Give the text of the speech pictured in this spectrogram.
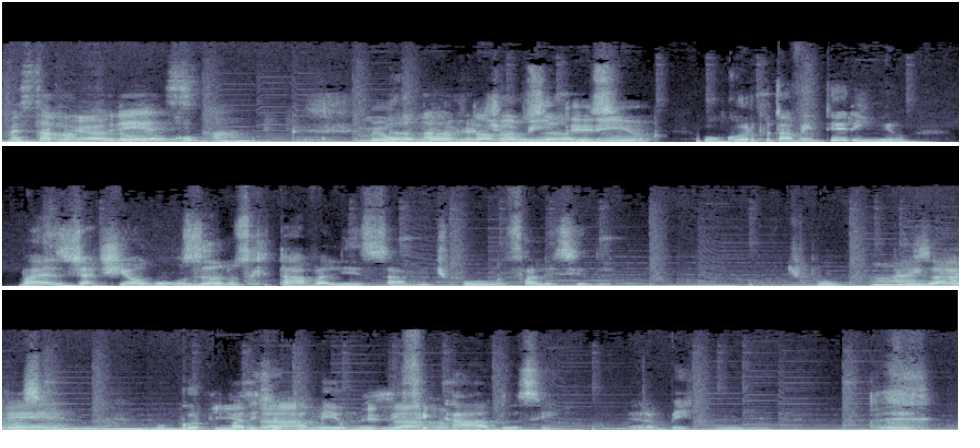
Mas tava É, não, fresco? O meu Não, não, corpo já tinha tava uns bem anos. inteirinho. O corpo tava inteirinho. Mas já tinha alguns anos que tava ali, sabe? Tipo, falecido. Tipo, Ai, bizarro assim. credo. O corpo parecia Bizarro, estar meio bizarro. mumificado, assim. Era bem.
